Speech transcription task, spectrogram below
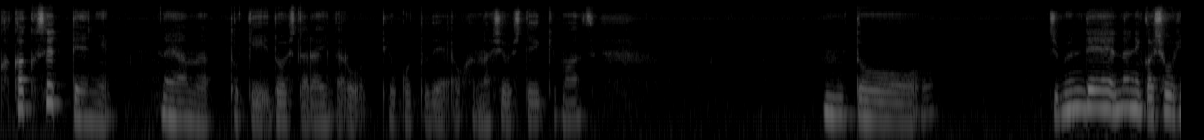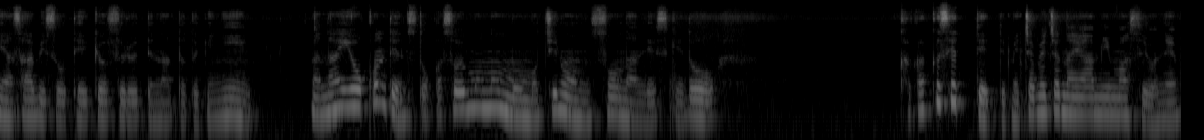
価格設定に悩む時どうしたらいいんだろうっていうことでお話をしていきます。うんと自分で何か商品やサービスを提供するってなった時に、まあ、内容コンテンツとかそういうものももちろんそうなんですけど価格設定ってめちゃめちゃ悩みますよね。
